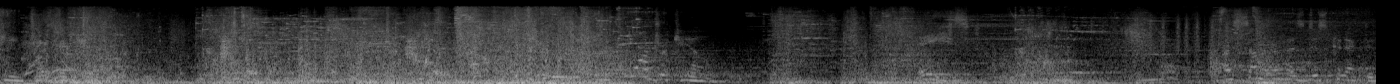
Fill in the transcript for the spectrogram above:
team. Quadra kill. Ace. A summoner has disconnected.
